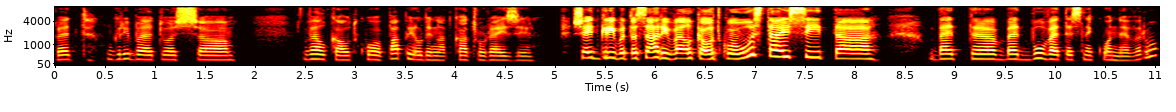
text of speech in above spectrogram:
bet gribētos uh, vēl kaut ko papildināt katru reizi Šeit gribat arī vēl kaut ko uztaisīt, bet, bet būvēt es neko nevaru.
